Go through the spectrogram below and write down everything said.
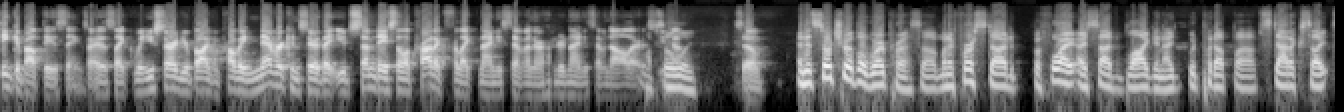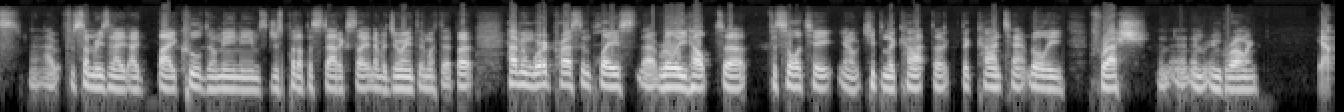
think about these things right it's like when you started your blog you probably never considered that you'd someday sell a product for like 97 or 197 dollars absolutely you know? so and it's so true about WordPress. Uh, when I first started, before I, I, started blogging, I would put up uh, static sites. I, for some reason, I, would buy cool domain names, just put up a static site, never do anything with it. But having WordPress in place, that really helped uh, facilitate, you know, keeping the, con- the, the content really fresh and, and, and growing. Yeah.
